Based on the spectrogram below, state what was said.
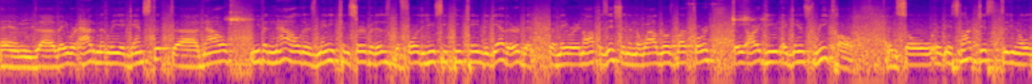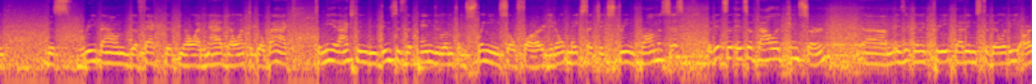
and uh, they were adamantly against it. Uh, now, even now, there's many conservatives before the UCP came together that when they were in opposition and the Wild Rose brought forward, they argued against recall. And so it, it's not just, you know, this rebound effect that, you know, I'm mad and I want to go back. To me, it actually reduces the pendulum from swinging so far. You don't make such extreme promises, but it's a, it's a valid concern. Um, is it going to create that instability? Are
